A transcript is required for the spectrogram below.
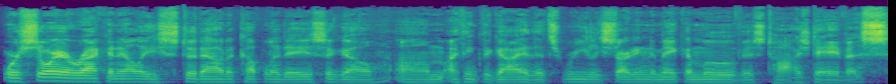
Where Sawyer Racanelli stood out a couple of days ago, um, I think the guy that's really starting to make a move is Taj Davis.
